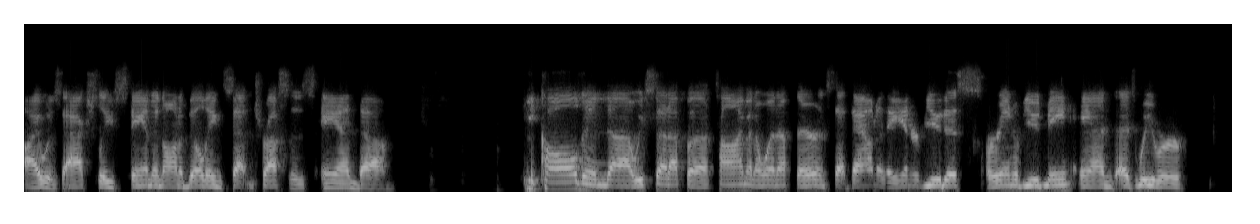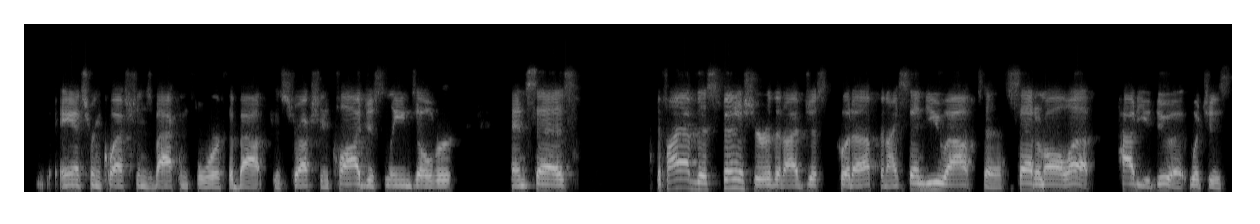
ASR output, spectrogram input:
i was actually standing on a building setting trusses and um, he called and uh, we set up a time and i went up there and sat down and they interviewed us or interviewed me. And as we were answering questions back and forth about construction. Claude just leans over and says, If I have this finisher that I've just put up and I send you out to set it all up, how do you do it? Which is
